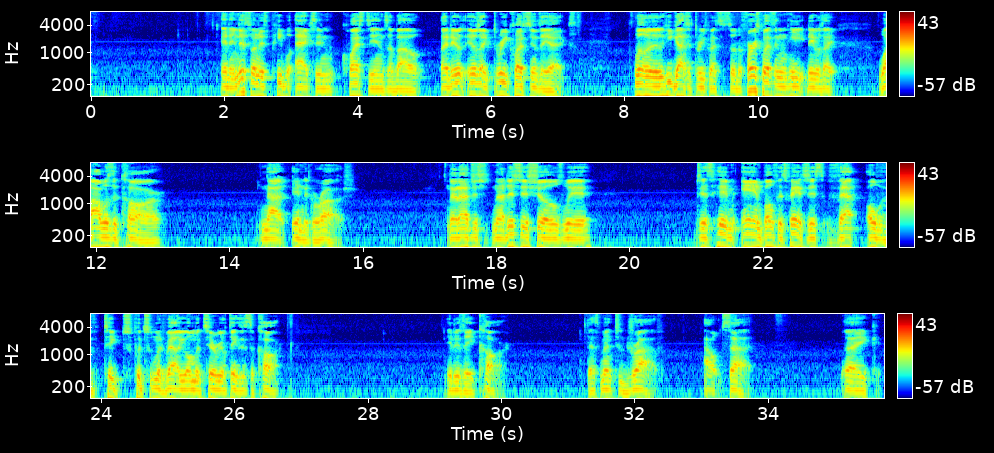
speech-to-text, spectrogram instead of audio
And then this one is people asking questions about like it was, it was like three questions they asked. Well, he got to three questions. So the first question he they was like, why was the car not in the garage? Now that just now this just shows where just him and both his fans just va- over take put too much value on material things. It's a car. It is a car that's meant to drive outside. Like,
